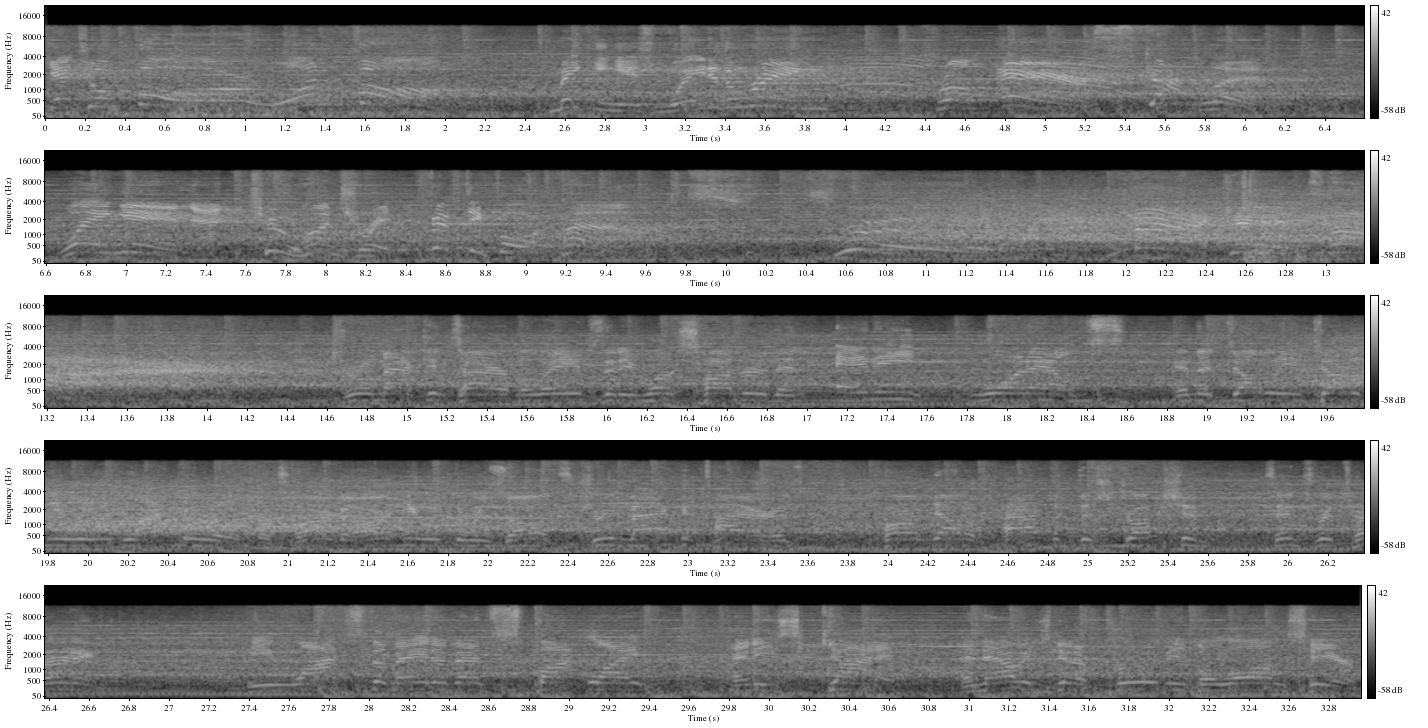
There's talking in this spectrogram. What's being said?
scheduled for one fall, making his way to the ring from Ayr Scotland, weighing in at 254 pounds, Drew McIntyre. Drew McIntyre believes that he works harder than anyone else in the WWE locker room. It's hard to argue with the results. Drew McIntyre has carved out a path of destruction since returning. He wants the main event spotlight, and he's got it. And now he's going to prove he belongs here.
